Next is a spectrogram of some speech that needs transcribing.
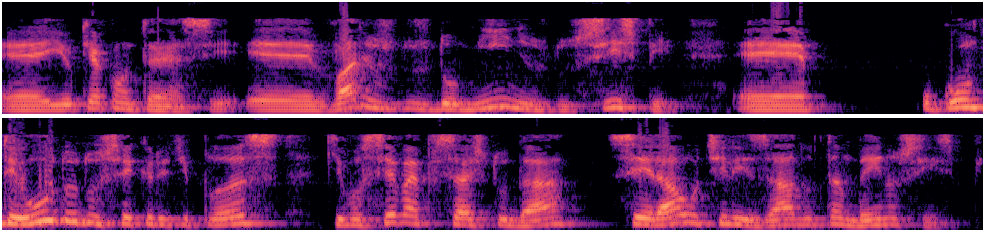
É, e o que acontece? É, vários dos domínios do CISP, é, o conteúdo do Security Plus que você vai precisar estudar será utilizado também no CISP.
